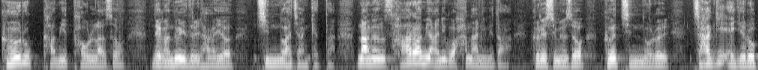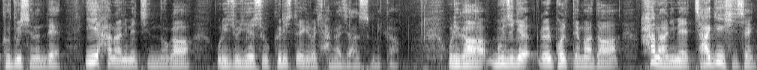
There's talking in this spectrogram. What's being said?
거룩함이 타올라서 내가 너희들을 향하여 진노하지 않겠다. 나는 사람이 아니고 하나님이다. 그러시면서 그 진노를 자기에게로 거두시는데 이 하나님의 진노가 우리 주 예수 그리스도에게로 향하지 않습니까? 우리가 무지개를 볼 때마다 하나님의 자기 희생,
